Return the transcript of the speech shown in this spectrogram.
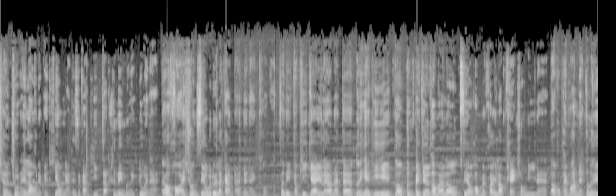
เชิญชวนให้เราเนี่ยไปเที่ยวงานเทศกาลที่จัดขึ้นในเมืองอีกด้วยนะแล้วก็ขอให้ชวนเซียวไปด้วยละกันนะไหนๆก็สนิทกับพี่แกอยู่แล้วนะแต่ด้วยเหตุที่เราเพิ่งไปเจอเข้ามาแล้วเซียวเขาไม่ค่อยรับแขกช่วงนี้นะเรากับไพมอนเนี่ยก็เลย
